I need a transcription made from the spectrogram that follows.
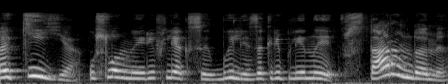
какие условные рефлексы были закреплены в старом доме,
